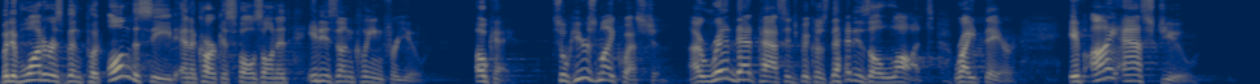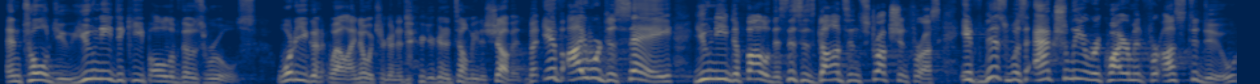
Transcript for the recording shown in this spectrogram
But if water has been put on the seed and a carcass falls on it, it is unclean for you. Okay, so here's my question I read that passage because that is a lot right there. If I asked you and told you, you need to keep all of those rules, what are you going to, well, I know what you're going to do. You're going to tell me to shove it. But if I were to say, you need to follow this, this is God's instruction for us. If this was actually a requirement for us to do,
